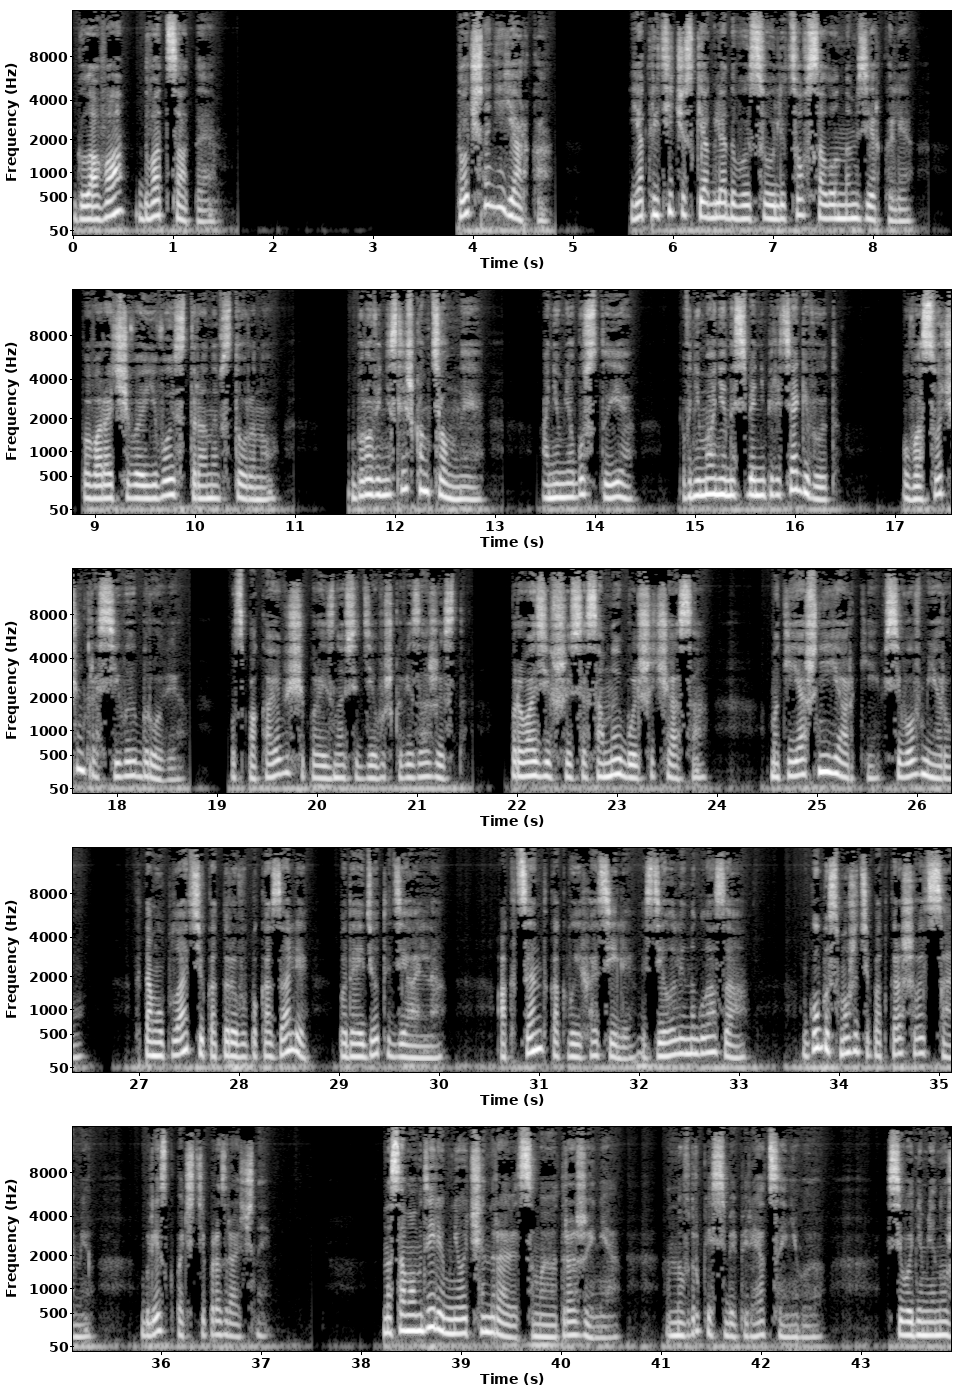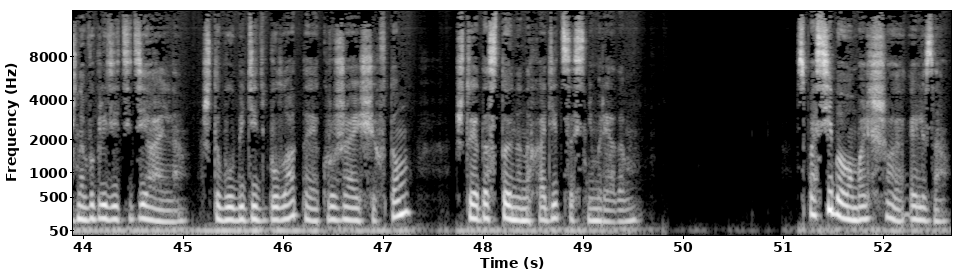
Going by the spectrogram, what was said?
Глава двадцатая. Точно не ярко? Я критически оглядываю свое лицо в салонном зеркале, поворачивая его из стороны в сторону. Брови не слишком темные, они у меня густые. Внимание на себя не перетягивают? У вас очень красивые брови, успокаивающе произносит девушка-визажист, провозившаяся со мной больше часа. Макияж не яркий, всего в меру. К тому платью, которое вы показали, подойдет идеально. Акцент, как вы и хотели, сделали на глаза. Губы сможете подкрашивать сами. Блеск почти прозрачный. На самом деле мне очень нравится мое отражение, но вдруг я себя переоцениваю. Сегодня мне нужно выглядеть идеально, чтобы убедить Булата и окружающих в том, что я достойна находиться с ним рядом. Спасибо вам большое, Эльза.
